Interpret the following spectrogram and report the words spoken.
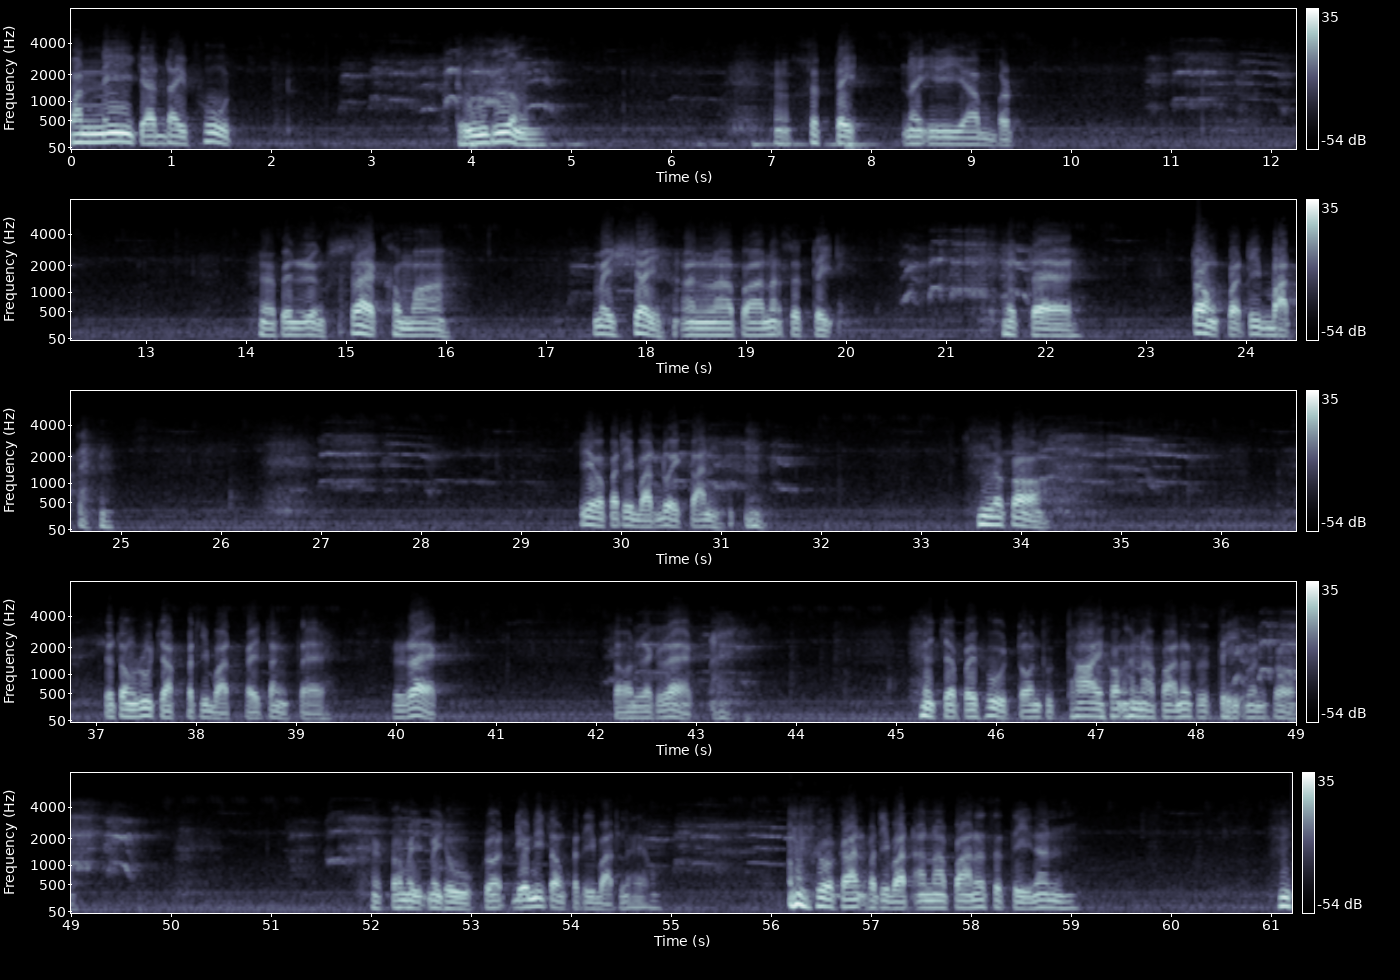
วันนี้จะได้พูด ถึงเรื่อง สติในอิริยาบถเป็นเรื่องแทรกเข้ามา ไม่ใช่อนาปานสติ แต่ต้องปฏิบัติ เรียกว่าปฏิบัติด้วยกัน แล้วก็ จะต้องรู้จักปฏิบัติไปตั้งแต่แรก ตอนแรกๆจะไปพูดตอนสุดท้ายของอนาปานสติมันก็ ก็ไม่ไม่ถูกเพราะเดี๋ยวนี้ต้องปฏิบัติแล้วคือการปฏิบัติอนาปานสตินั้น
